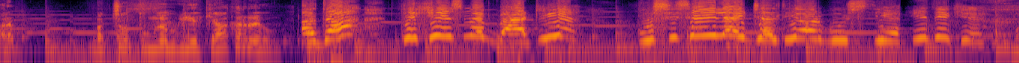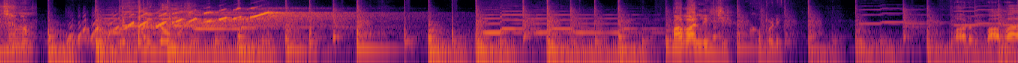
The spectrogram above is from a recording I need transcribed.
अरे बच्चों तुम लोग ये क्या कर रहे हो? अदा देखिए इसमें बैटरी है। उसी से ही लाइट जलती है और बुझती है। ये देखिए। मुझे दो। दो मुझे। बाबा लीजिए खोपड़ी। और बाबा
